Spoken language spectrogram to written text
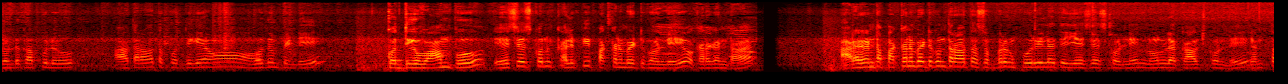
రెండు కప్పులు ఆ తర్వాత కొద్దిగా ఏమో గోధుమ పిండి. కొద్దిగా వాంపు వేసేసుకొని కలిపి పక్కన పెట్టుకోండి ఒక అరగంట. అరగంట పక్కన పెట్టుకున్న తర్వాత శుభ్రంగా పూరీలు అయితే వేసేసుకోండి నూనెలో కాల్చుకోండి. ఎంత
